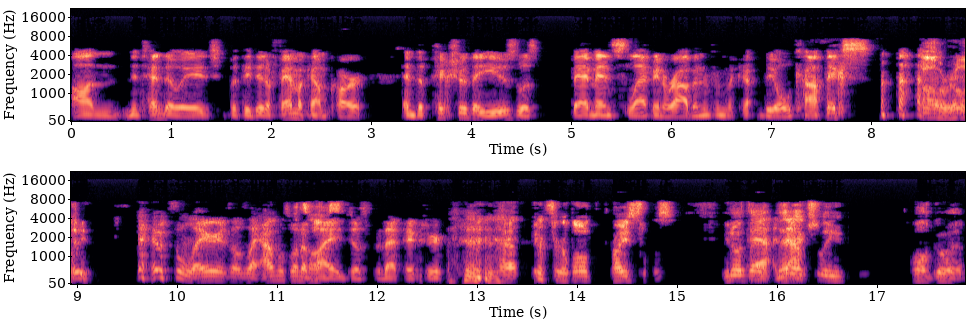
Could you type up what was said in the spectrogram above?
on Nintendo Age, but they did a Famicom cart, and the picture they used was Batman slapping Robin from the co- the old comics. Oh, really? it was hilarious. I was like, I almost want to That's buy awesome. it just for that picture. that picture alone priceless. You know what? That Yeah, that no. actually. Well, go ahead.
